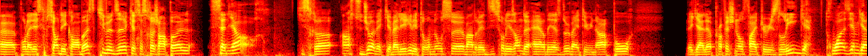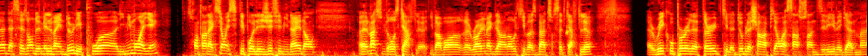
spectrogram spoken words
euh, pour la description des combats, ce qui veut dire que ce sera Jean-Paul Senior qui sera en studio avec Valérie Les Tourneaux ce vendredi sur les ondes de RDS2, 21h pour le gala Professional Fighters League. Troisième gala de la saison 2022. Les poids, les mi-moyens seront en action ainsi que les poids légers féminins. Donc, honnêtement, c'est une grosse carte. Là. Il va y avoir Rory McDonald qui va se battre sur cette carte-là. Ray Cooper III, qui est le double champion à 170 livres également,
